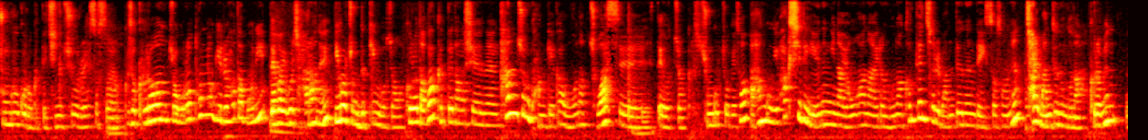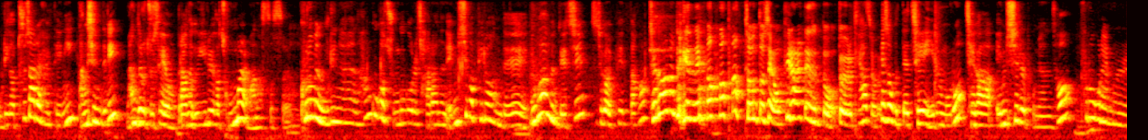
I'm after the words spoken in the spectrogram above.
중국으로 그때 진출을 했었어요. 그래서 그런 쪽으로 통역 일을 하다 보니 내가 이걸 잘하네? 이걸 좀 느낀 거죠. 그러다가 그때 당시에는 한중 관계가 워낙 좋았을 때였죠. 그래서 중국 쪽에서 아, 한국이 확실히 예능이나 영화나 이런 문화 컨텐츠를 만드는 데 있어서는 잘 만드는구나. 그러면 우리가 투자를 할 테니 당신들이 만들어주세요. 라는 의뢰가 정말 많았었어요. 그러면 우리는 한국어, 중국어를 잘하는 MC가 필요한데 누가 하면 되지? 제가 옆에 있다가 제가 하면 되겠네 요. 저는 또제 어필할 때는 또, 또 이렇게 하죠. 그래서 그때 제 이름으로 제가 MC를 보면서 프로그램을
